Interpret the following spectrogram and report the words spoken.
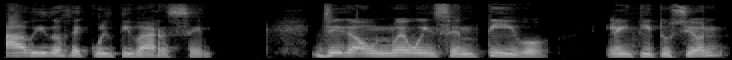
ávidos de cultivarse. Llega un nuevo incentivo. La institución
